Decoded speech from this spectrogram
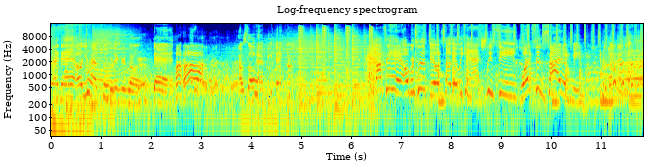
Hi, Dad. Oh, you have two stickers on. Dad. I'm so happy. Thank you. I'm About to head over to the field so that we can actually see what's inside of me.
